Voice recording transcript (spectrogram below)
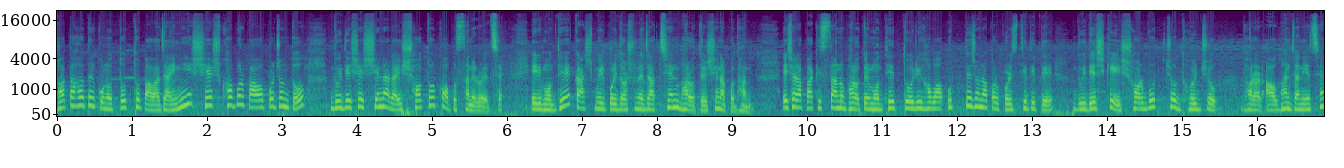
হতাহতের কোনো তথ্য পাওয়া যায়নি। শেষ খবর পাওয়া পর্যন্ত দুই দেশের সেনারাই সতর্ক অবস্থানে রয়েছে। এরই মধ্যে কাশ্মীর পরিদর্শনে যাচ্ছেন ভারতের সেনাপ্রধান। এছাড়া পাকিস্তান ও ভারতের মধ্যে তৈরি হওয়া উত্তেজনাকর পরিস্থিতিতে দুই দেশকে সর্বোচ্চ ধৈর্য ধরার আহ্বান জানিয়েছেন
